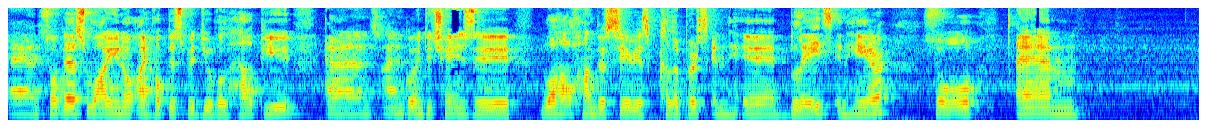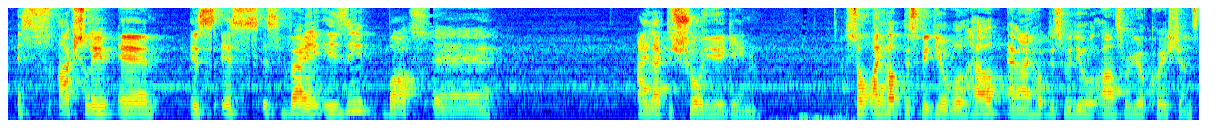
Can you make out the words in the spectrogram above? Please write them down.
and so that's why you know I hope this video will help you. And I'm going to change the Valhalla Hunter series clippers in uh, blades in here. So um it's actually um it's, it's, it's very easy but uh, I like to show you again so I hope this video will help and I hope this video will answer your questions.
